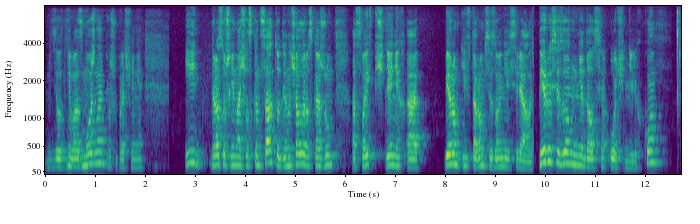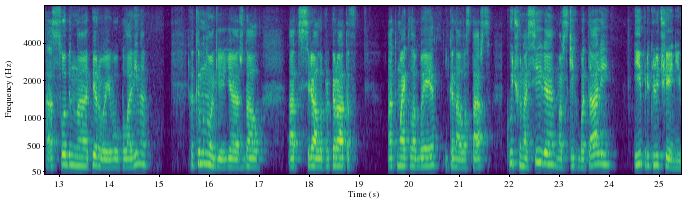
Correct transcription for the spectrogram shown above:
сделать невозможно, прошу прощения. И раз уж я начал с конца, то для начала расскажу о своих впечатлениях о первом и втором сезоне сериала. Первый сезон мне дался очень нелегко, особенно первая его половина. Как и многие, я ждал от сериала про пиратов от Майкла Бэя и канала Старс кучу насилия, морских баталий и приключений,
